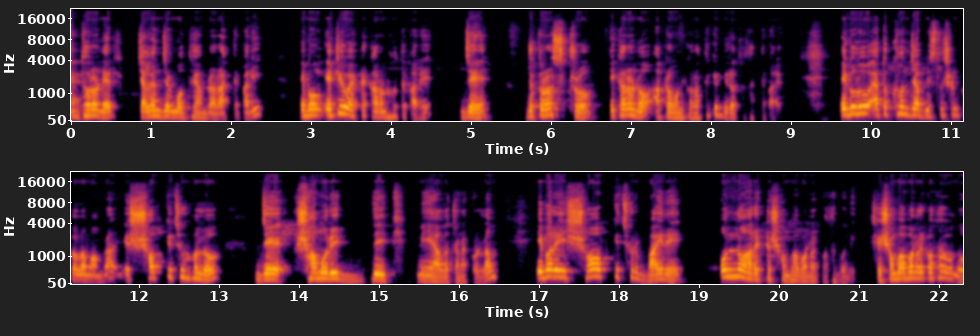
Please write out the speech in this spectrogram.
এক ধরনের চ্যালেঞ্জের মধ্যে আমরা রাখতে পারি এবং এটিও একটা কারণ হতে পারে যে যুক্তরাষ্ট্র এ কারণেও আক্রমণ করা থেকে বিরত থাকতে পারে। এগুলো এতক্ষণ যা বিশ্লেষণ করলাম আমরা এর সবকিছু হলো যে সামরিক দিক নিয়ে আলোচনা করলাম। এবার এই সব কিছুর বাইরে অন্য আরেকটা সম্ভাবনার কথা বলি। সেই সম্ভাবনার কথা হলো,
